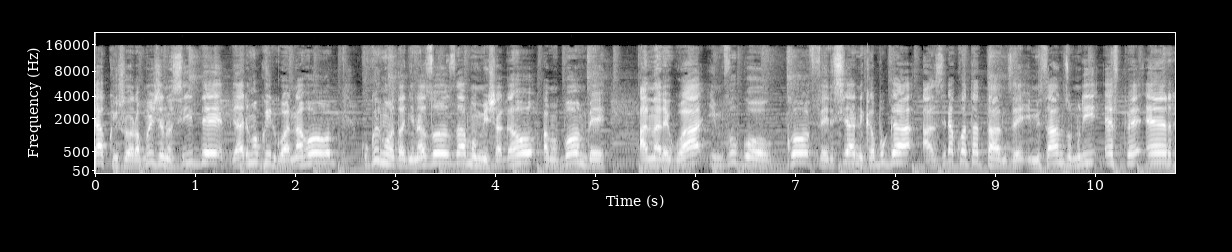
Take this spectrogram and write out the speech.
yakwishora muri jenoside byari nko kwirwanaho kuko inkotanyi na zo zamumishagaho amabombe. Anaregwa imvugo ko felicien kabuga azira ko atatanze imisanzu muri fpr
